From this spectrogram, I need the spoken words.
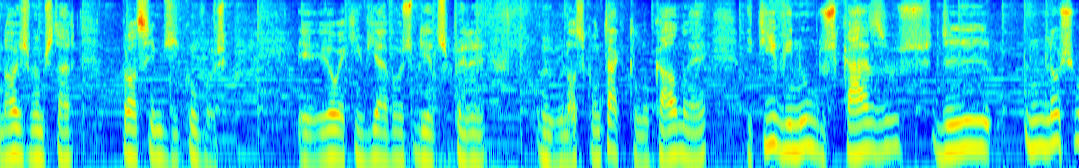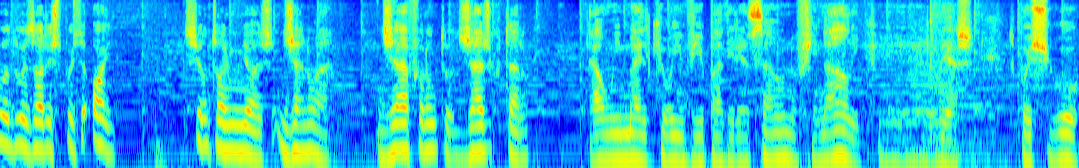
nós vamos estar próximos e convosco. Eu é que enviava os bilhetes para o nosso contacto local, não é? E tive inúmeros casos de não chegou a duas horas depois de olha, Sr. António Munhoz, já não há, já foram todos, já esgotaram. Há um e-mail que eu envio para a direção no final e que, aliás, depois chegou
